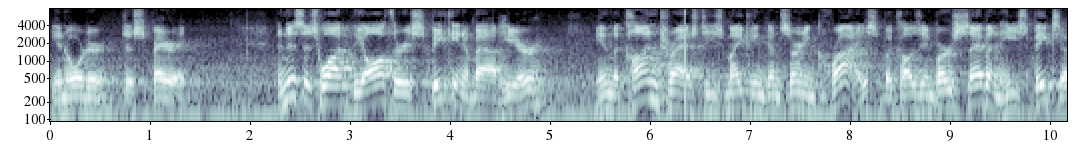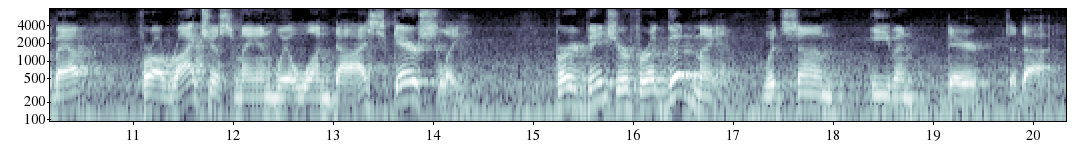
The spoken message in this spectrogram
in order to spare it. And this is what the author is speaking about here in the contrast he's making concerning Christ, because in verse 7 he speaks about, For a righteous man will one die, scarcely Peradventure, for a good man would some even dare to die.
